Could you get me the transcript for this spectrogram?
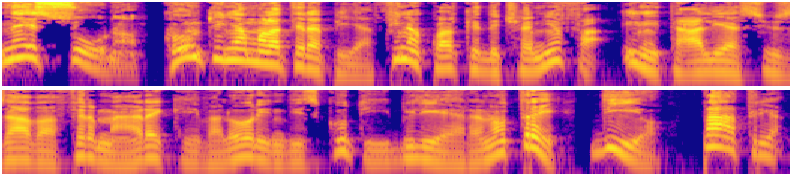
Nessuno. Continuiamo la terapia. Fino a qualche decennio fa in Italia si usava affermare che i valori indiscutibili erano tre: Dio, patria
